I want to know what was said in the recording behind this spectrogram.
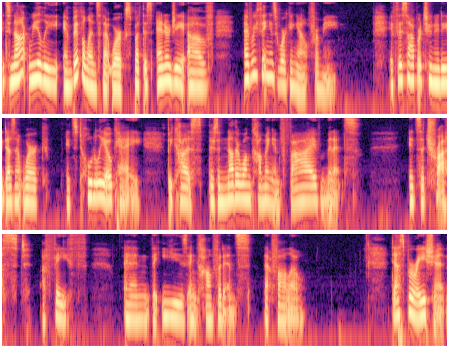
it's not really ambivalence that works, but this energy of everything is working out for me. If this opportunity doesn't work, it's totally okay because there's another one coming in five minutes. It's a trust, a faith, and the ease and confidence that follow. Desperation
